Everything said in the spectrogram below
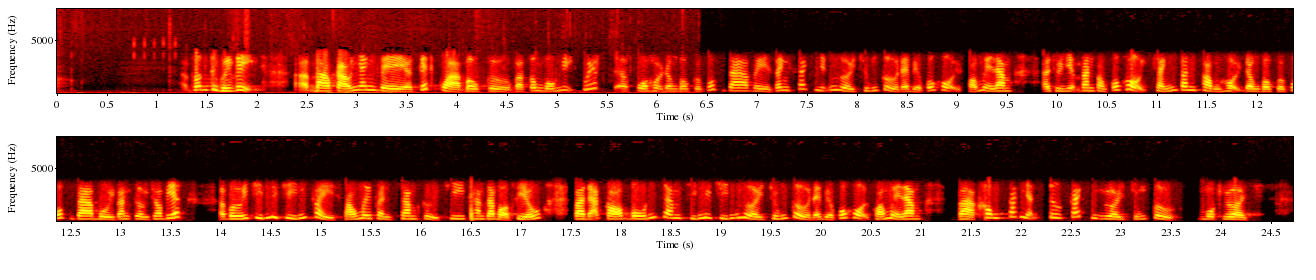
Vâng thưa quý vị, À, báo cáo nhanh về kết quả bầu cử và công bố nghị quyết à, của Hội đồng bầu cử quốc gia về danh sách những người trúng cử đại biểu Quốc hội khóa 15. À, chủ nhiệm văn phòng Quốc hội, tránh văn phòng Hội đồng bầu cử quốc gia Bùi Văn Cường cho biết, với 99,60% cử tri tham gia bỏ phiếu và đã có 499 người trúng cử đại biểu Quốc hội khóa 15 và không xác nhận tư cách người trúng cử một người.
